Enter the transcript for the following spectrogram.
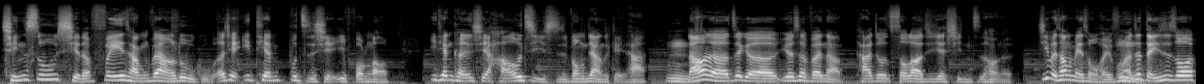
情书写的非常非常的露骨，而且一天不止写一封哦，一天可能写好几十封这样子给他。嗯，然后呢，这个约瑟芬呢、他就收到这些信之后呢，基本上都没什么回复啊，嗯。等于是说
